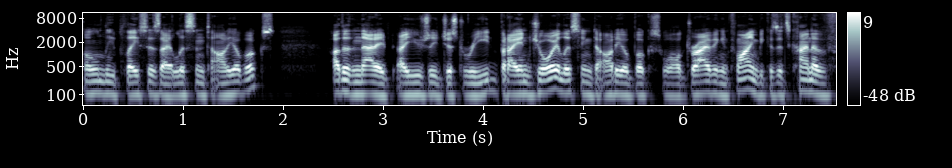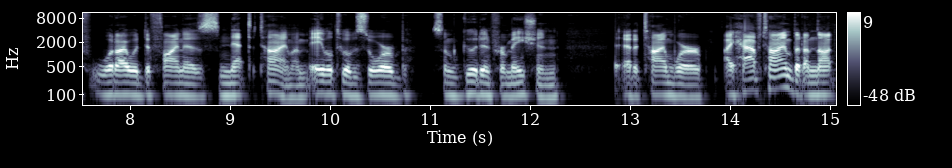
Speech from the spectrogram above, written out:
only places I listen to audiobooks. Other than that, I, I, usually just read, but I enjoy listening to audiobooks while driving and flying because it's kind of what I would define as net time. I'm able to absorb some good information at a time where I have time, but I'm not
